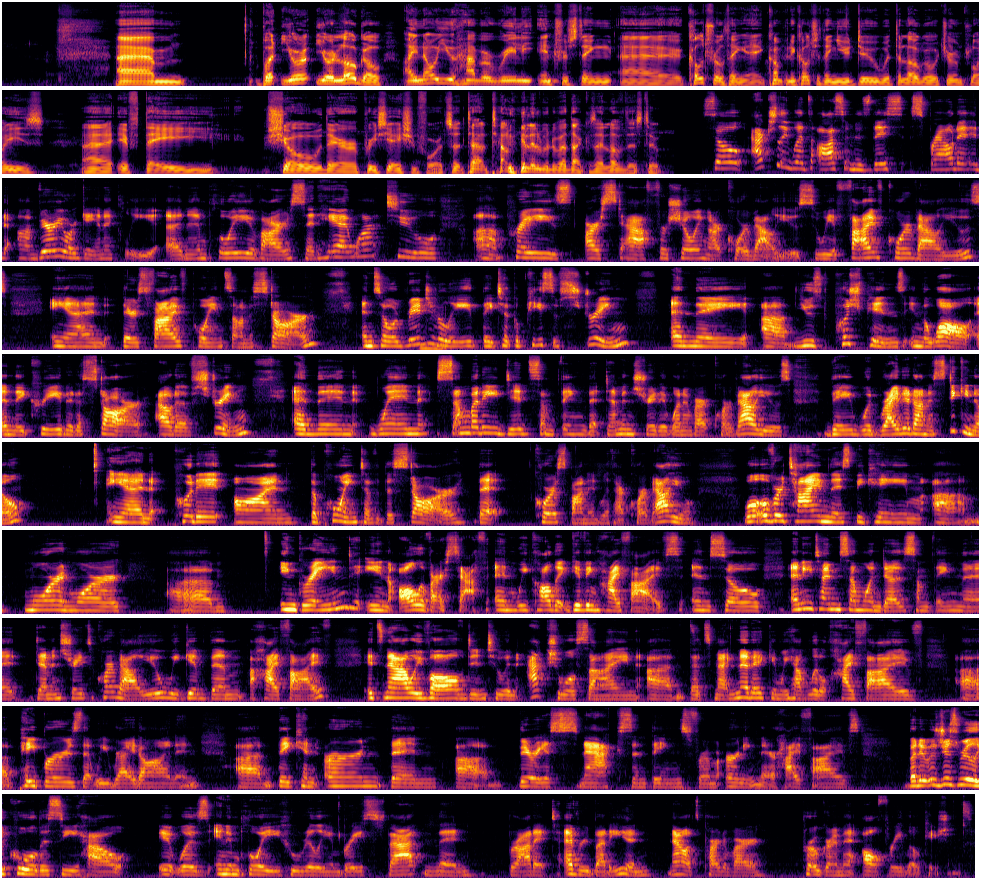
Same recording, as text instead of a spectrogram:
Um, but your your logo, I know you have a really interesting uh, cultural thing, a company culture thing you do with the logo with your employees. Uh, if they show their appreciation for it, so tell tell me a little bit about that because I love this too. So, actually, what's awesome is this sprouted um, very organically. An employee of ours said, Hey, I want to uh, praise our staff for showing our core values. So, we have five core values, and there's five points on a star. And so, originally, they took a piece of string and they um, used push pins in the wall and they created a star out of string. And then when somebody did something that demonstrated one of our core values, they would write it on a sticky note and put it on the point of the star that corresponded with our core value. Well, over time, this became um, more and more um, ingrained in all of our staff, and we called it giving high fives. And so, anytime someone does something that demonstrates a core value, we give them a high five it's now evolved into an actual sign um, that's magnetic, and we have little high five uh, papers that we write on, and um, they can earn then um, various snacks and things from earning their high fives. But it was just really cool to see how it was an employee who really embraced that and then brought it to everybody, and now it's part of our program at all three locations.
